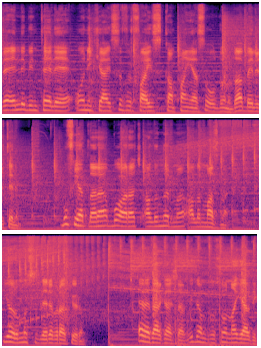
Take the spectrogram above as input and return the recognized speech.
ve 50.000 TL'ye 12 ay 0 faiz kampanyası olduğunu da belirtelim. Bu fiyatlara bu araç alınır mı alınmaz mı? Yorumu sizlere bırakıyorum. Evet arkadaşlar videomuzun sonuna geldik.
